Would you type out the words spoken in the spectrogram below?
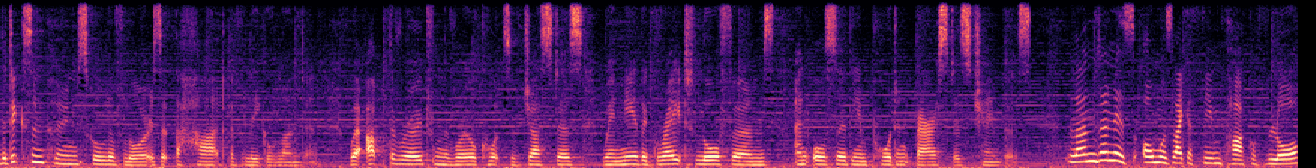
The Dickson Poon School of Law is at the heart of legal London. We're up the road from the Royal Courts of Justice, we're near the great law firms and also the important barristers' chambers. London is almost like a theme park of law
